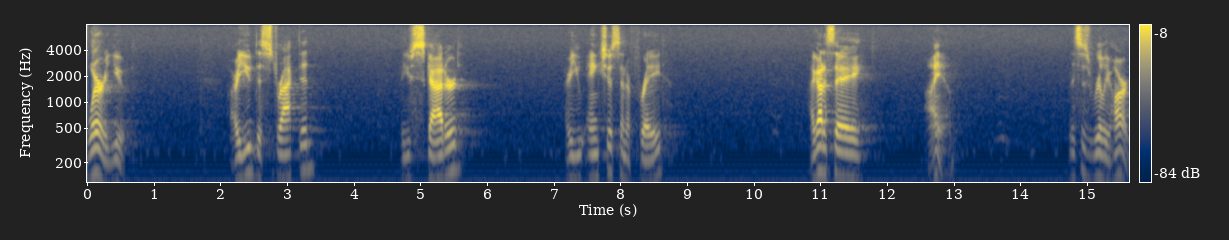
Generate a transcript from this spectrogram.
Where are you? Are you distracted? Are you scattered? Are you anxious and afraid? I got to say, I am. This is really hard.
